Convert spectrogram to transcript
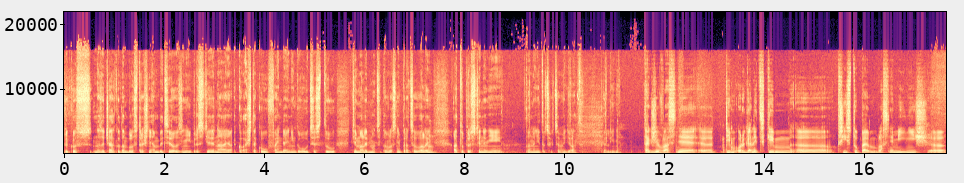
jako na začátku tam bylo strašně ambiciozní, prostě na jako až takovou fine diningovou cestu těma lidma, co tam vlastně pracovali hmm. a to prostě není, to není to, co chceme dělat v Karlíně. Takže vlastně eh, tím organickým eh, přístupem vlastně míníš eh,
